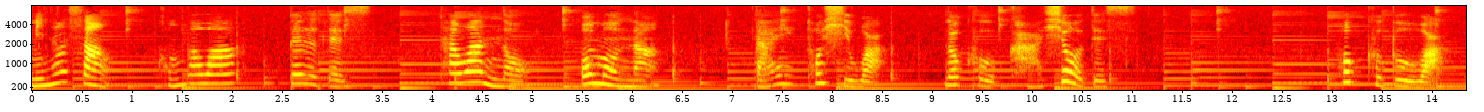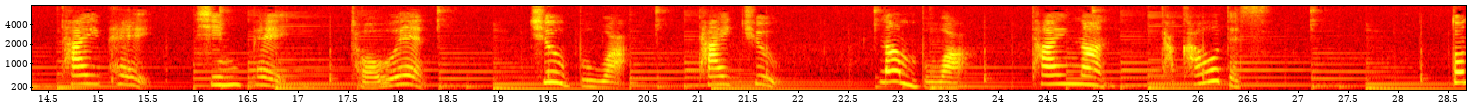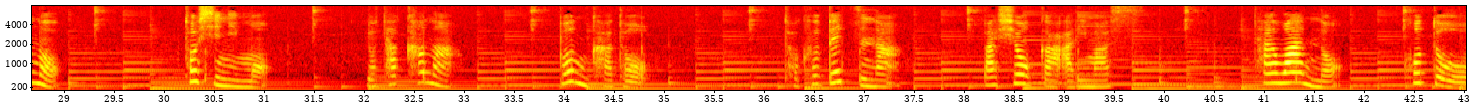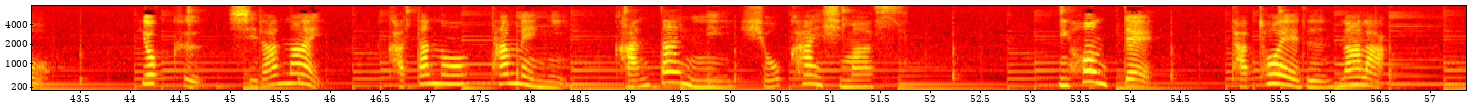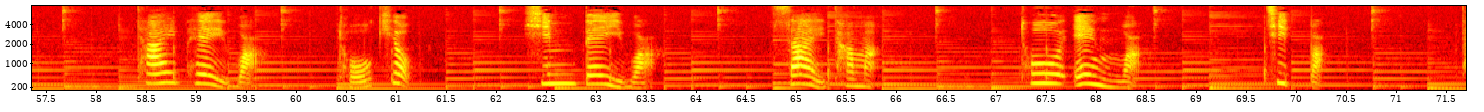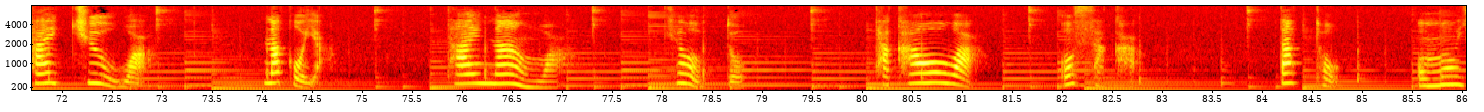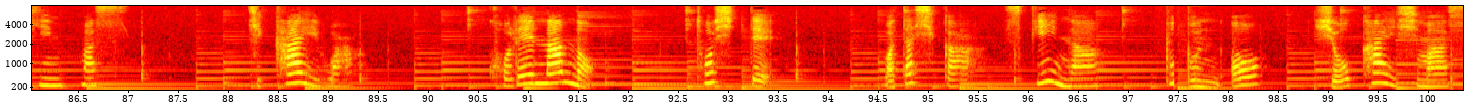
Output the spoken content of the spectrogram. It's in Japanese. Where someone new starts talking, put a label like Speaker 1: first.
Speaker 1: 皆さんこんばんは。ベルです。台湾の主な大都市は6カ所です。北部は台北、新北、桃園。中部は台中。南部は台南、高尾です。どの都市にも豊かな文化と特別な場所があります。台湾のことをよく知らない方のために簡単に紹介します。日本で例えるなら台北は東京新北は埼玉桃園は千葉台中は名古屋台南は京都高尾は大阪だと思います次回はこれなのとして私が好きな部分を紹介します。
